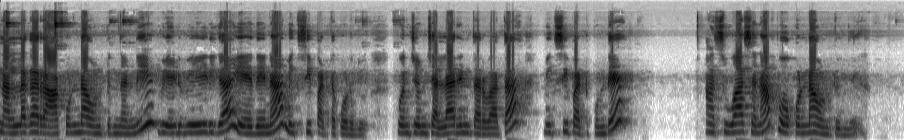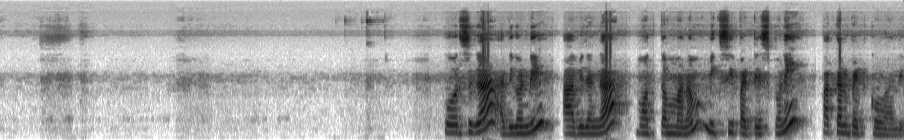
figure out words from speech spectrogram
నల్లగా రాకుండా ఉంటుందండి. వేడివేడిగా ఏదైనా మిక్సీ పట్టకూడదు. కొంచెం చల్లారిన తర్వాత మిక్సీ పట్టుకుంటే ఆ సువాసన పోకుండా ఉంటుంది. కోర్సుగా అదిగోండి ఆ విధంగా మొత్తం మనం మిక్సీ పట్టేసుకొని పక్కన పెట్టుకోవాలి.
